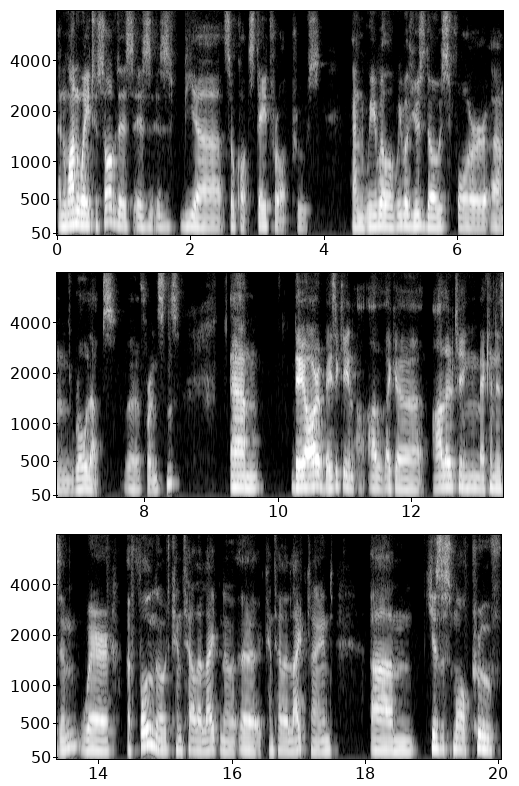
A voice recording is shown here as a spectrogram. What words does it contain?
and one way to solve this is, is via so-called state fraud proofs. And we will we will use those for um, rollups, uh, for instance. Um, they are basically an, uh, like a alerting mechanism where a full node can tell a light node uh, can tell a light client um, here's a small proof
